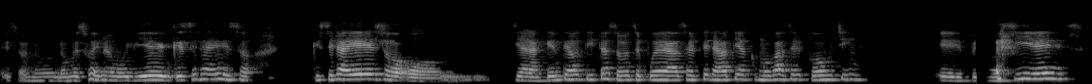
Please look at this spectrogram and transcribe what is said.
Eso no, no me suena muy bien, ¿qué será eso? ¿Qué será eso? O si a la gente autista solo se puede hacer terapia, ¿cómo va a ser coaching? Eh, pero así es,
